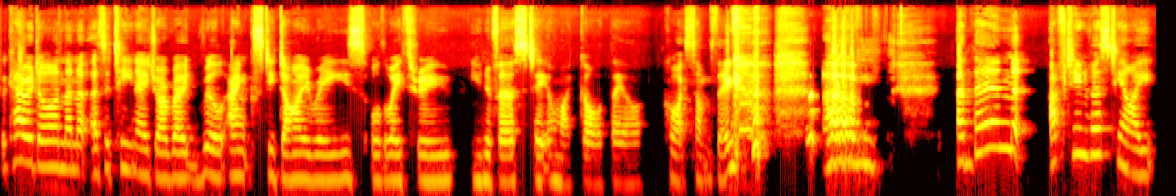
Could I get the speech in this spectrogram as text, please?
but carried on. Then as a teenager, I wrote real angsty diaries all the way through university. Oh my God, they are quite something. um, and then after university, I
